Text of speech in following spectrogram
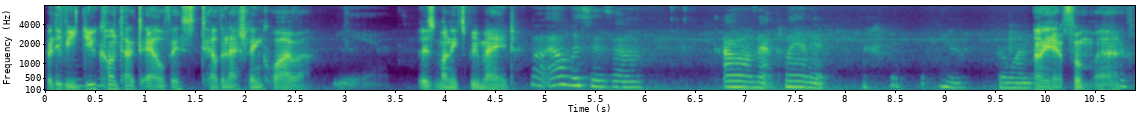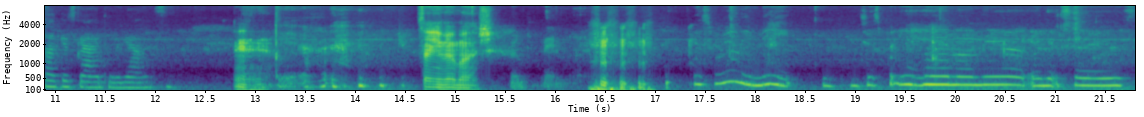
But if you do contact Elvis, tell the National Enquirer. Yeah. There's money to be made. well, Elvis is uh, out on that planet. you know, the one. Oh yeah, from uh, Hitchhiker's Guide to the Galaxy. yeah. Yeah. Thank you very much. Thank you very much. It's really neat. You just put your hand on there, and it says,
